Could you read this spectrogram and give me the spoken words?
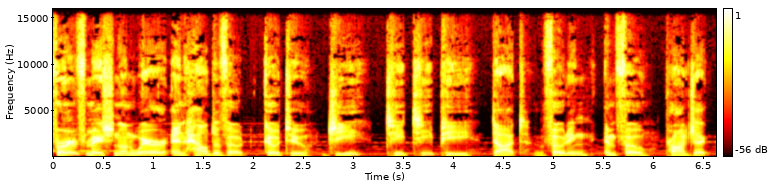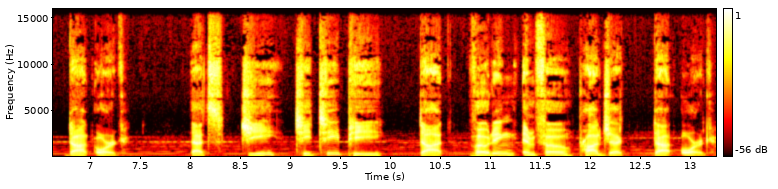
For information on where and how to vote, go to gttp.votinginfoproject.org. That's gttp.votinginfoproject.org.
